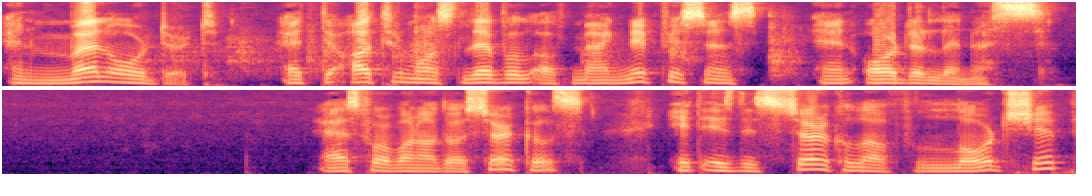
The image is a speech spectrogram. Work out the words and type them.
and well ordered at the uttermost level of magnificence and orderliness. As for one of those circles, it is the circle of lordship.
